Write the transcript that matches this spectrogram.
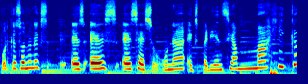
Porque son un es eso, una experiencia mágica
